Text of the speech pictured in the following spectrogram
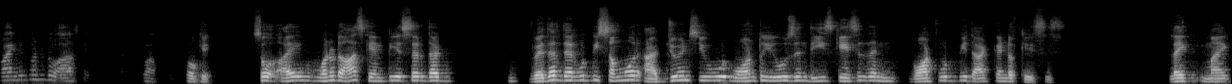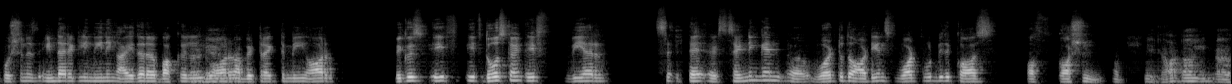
I just wanted to ask. Okay. So I wanted to ask MPS sir that whether there would be some more adjuvants you would want to use in these cases and what would be that kind of cases? Like my question is indirectly meaning either a buckle Yeah. or a vitrectomy or because if if those kind if we are uh, sending an uh, word to the audience, what would be the cause of caution? See, Not all uh,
